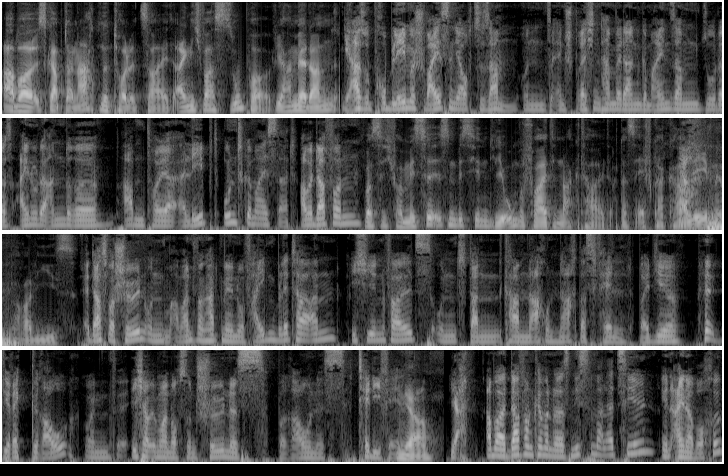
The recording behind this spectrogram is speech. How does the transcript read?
Aber es gab danach eine tolle Zeit. Eigentlich war es super. Wir haben ja dann Ja, so Probleme schweißen ja auch zusammen. Und entsprechend haben wir dann gemeinsam so das ein oder andere Abenteuer erlebt und gemeistert. Aber davon, Was ich vermisse, ist ein bisschen die unbefreite Nacktheit. Das FKK-Leben im Paradies. das war schön und am Anfang hatten wir nur Feigenblätter an, ich jedenfalls, und dann kam nach und nach das Fell. Bei dir direkt grau und ich habe immer noch so ein schönes, braunes Teddyfell. Ja. Ja, aber davon können wir dann das nächste Mal erzählen, in einer Woche.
